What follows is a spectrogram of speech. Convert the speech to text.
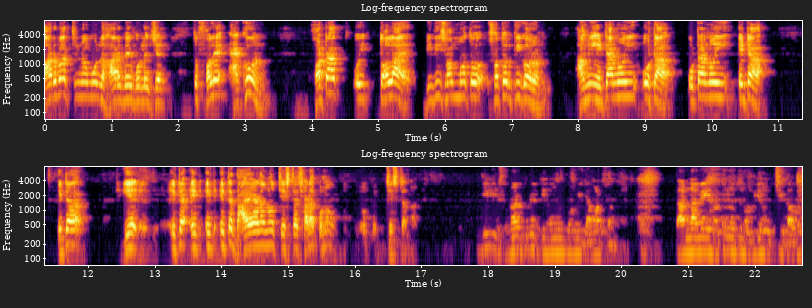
বারবার তৃণমূল হারবে বলেছেন। তো ফলে এখন হঠাৎ ওই তলায় বিধিসম্মত সতর্কীকরণ, আমি এটা নই, ওটা ওটা নই, এটা এটা ইয়ে এটা এটা দায় এড়ানোর চেষ্টা ছাড়া কোনো চেষ্টা না যে সোনারপুরের তৃণমূল কর্মী জামাল সরকার তার নামে নতুন নতুন অভিযোগ উঠছে, কাউকে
